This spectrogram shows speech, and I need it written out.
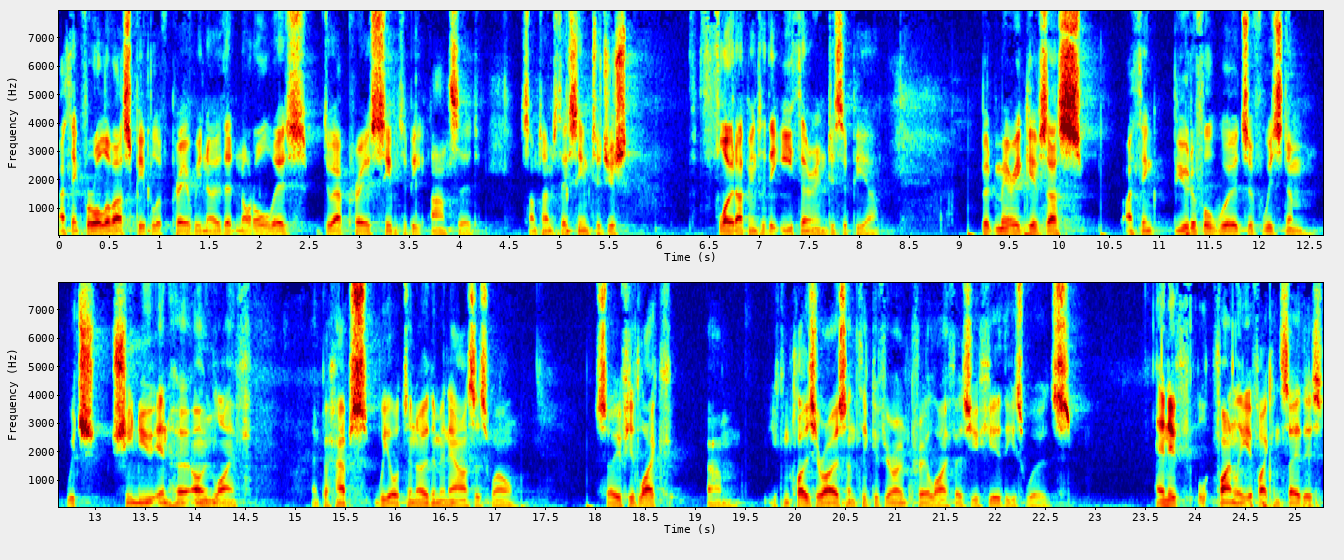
I think for all of us, people of prayer, we know that not always do our prayers seem to be answered. Sometimes they seem to just float up into the ether and disappear. But Mary gives us I think, beautiful words of wisdom which she knew in her own life, and perhaps we ought to know them in ours as well. So, if you'd like, um, you can close your eyes and think of your own prayer life as you hear these words. And if, finally, if I can say this,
